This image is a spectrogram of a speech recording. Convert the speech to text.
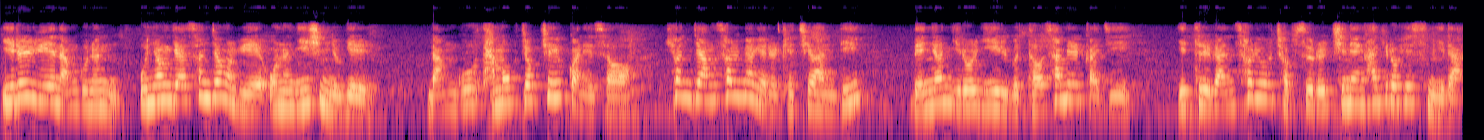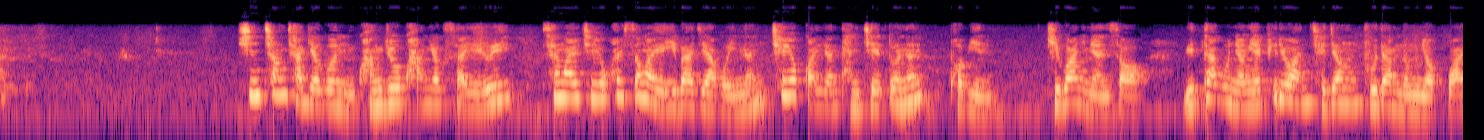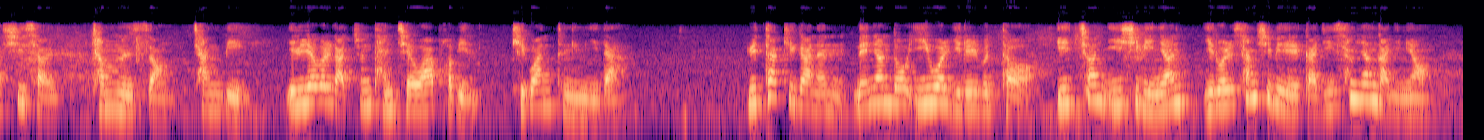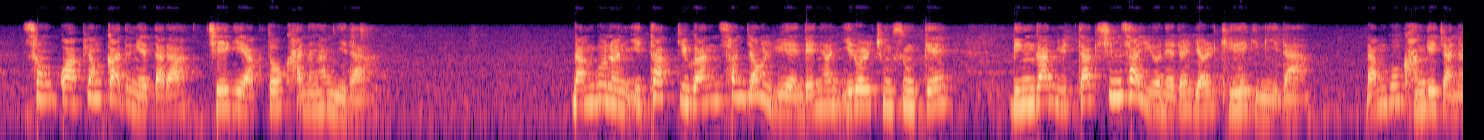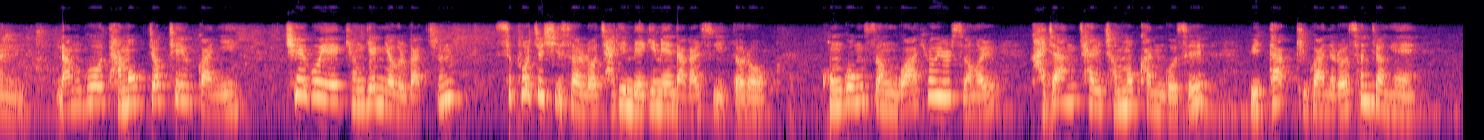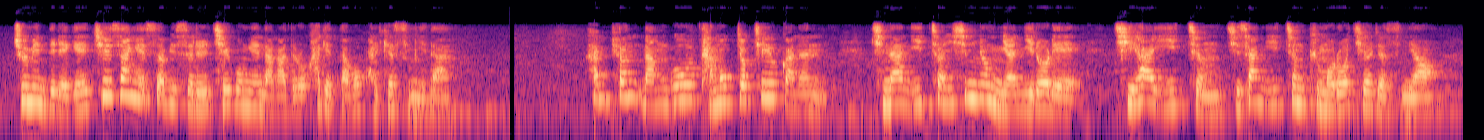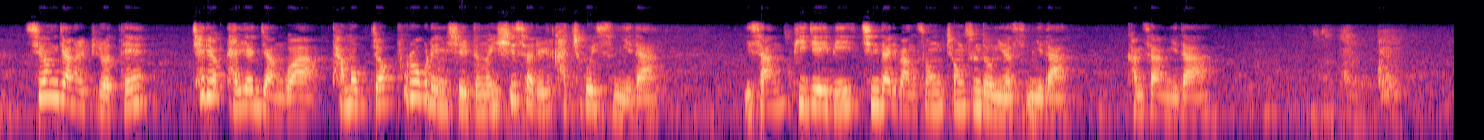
이를 위해 남구는 운영자 선정을 위해 오는 26일 남구 다목적 체육관에서 현장 설명회를 개최한 뒤 내년 1월 2일부터 3일까지 이틀간 서류 접수를 진행하기로 했습니다. 신청 자격은 광주광역사회의 생활체육 활성화에 이바지하고 있는 체육 관련 단체 또는 법인, 기관이면서 위탁 운영에 필요한 재정 부담 능력과 시설, 전문성, 장비, 인력을 갖춘 단체와 법인, 기관 등입니다. 위탁 기간은 내년도 2월 1일부터 2022년 1월 31일까지 3년간이며 성과 평가 등에 따라 재계약도 가능합니다. 남구는 위탁기관 선정을 위해 내년 1월 중순께 민간위탁심사위원회를 열 계획입니다. 남구 관계자는 남구 다목적 체육관이 최고의 경쟁력을 갖춘 스포츠 시설로 자리매김해 나갈 수 있도록 공공성과 효율성을 가장 잘 접목한 곳을 위탁기관으로 선정해 주민들에게 최상의 서비스를 제공해 나가도록 하겠다고 밝혔습니다. 한편 남구 다목적 체육관은 지난 2016년 1월에 지하 2층, 지상 2층 규모로 지어졌으며 수영장을 비롯해 체력 단련장과 다목적 프로그램실 등의 시설을 갖추고 있습니다. 이상 BJB 진다리 방송 정순동이었습니다. 감사합니다.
